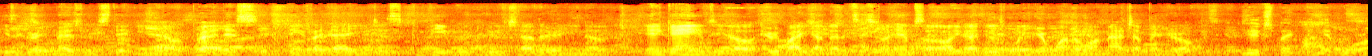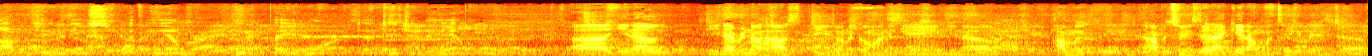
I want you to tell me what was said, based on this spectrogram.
he's a great measuring stick. You know, practice and things like that. You just compete with, with each other, and you know, in games, you know, everybody got that attention on him. So all you gotta do is win your one-on-one matchup, and you're open. You expect to get more opportunities with him? People paying more attention to him? Uh, you know, you never know how things going to go in the game. You know, I'm the opportunities that I get, I'm going to take advantage of.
